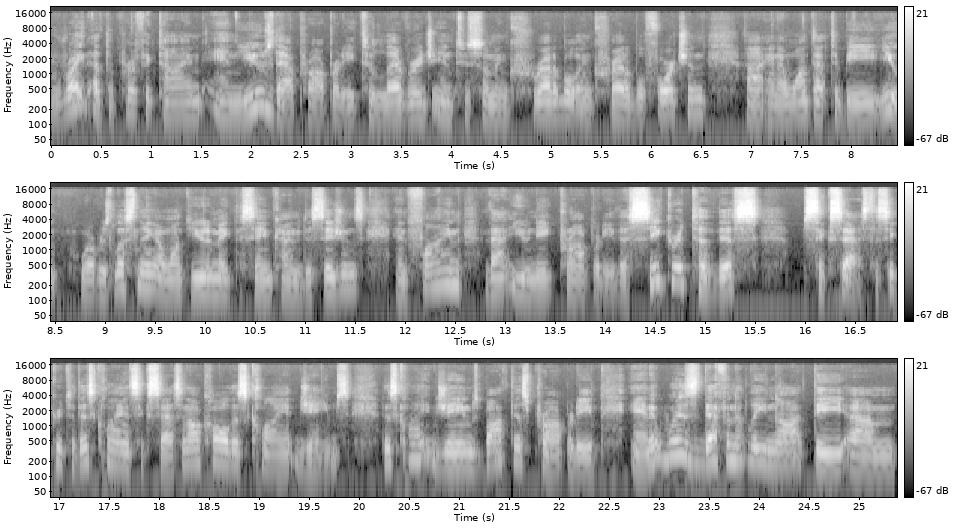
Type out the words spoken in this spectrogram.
right at the perfect time and use that property to leverage into some incredible, incredible fortune. Uh, and I want that to be you. Whoever's listening, I want you to make the same kind of decisions and find that unique property. The secret to this success, the secret to this client's success, and I'll call this client James. This client James bought this property, and it was definitely not the um,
